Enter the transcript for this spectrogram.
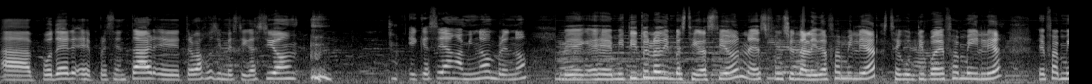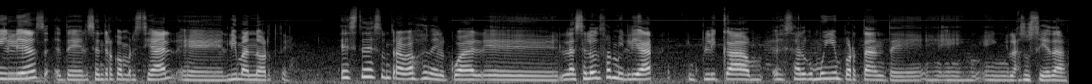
a poder eh, presentar eh, trabajos de investigación y que sean a mi nombre, ¿no? Bien, eh, mi título de investigación es funcionalidad familiar según tipo de familia en familias del centro comercial eh, Lima Norte. Este es un trabajo en el cual eh, la salud familiar implica, es algo muy importante en, la sociedad.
